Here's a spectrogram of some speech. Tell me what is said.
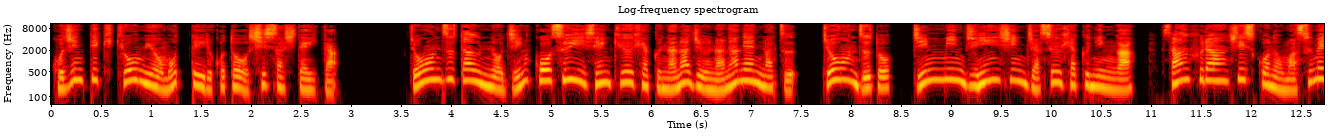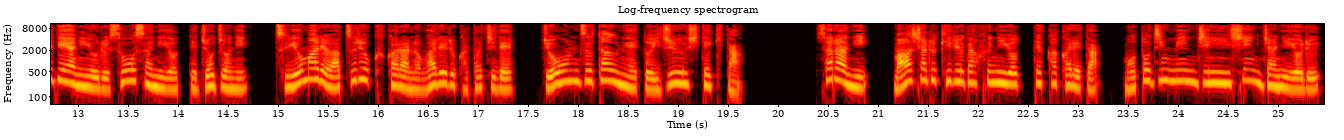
個人的興味を持っていることを示唆していた。ジョーンズタウンの人口推移1977年夏、ジョーンズと人民寺院信者数百人がサンフランシスコのマスメディアによる捜査によって徐々に強まる圧力から逃れる形でジョーンズタウンへと移住してきた。さらに、マーシャル・キルダフによって書かれた元人民寺院信者による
